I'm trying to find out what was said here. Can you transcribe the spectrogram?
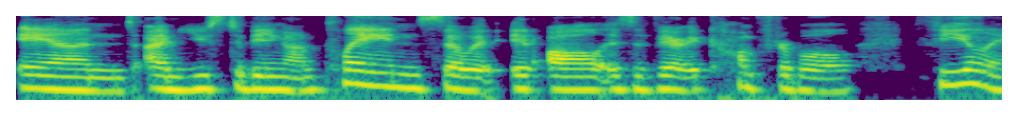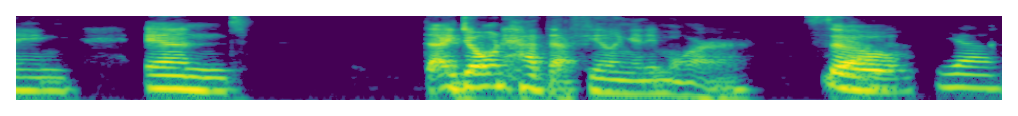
And I'm used to being on planes. So it, it all is a very comfortable feeling. And I don't have that feeling anymore. So, yeah, yeah.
